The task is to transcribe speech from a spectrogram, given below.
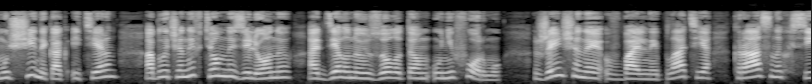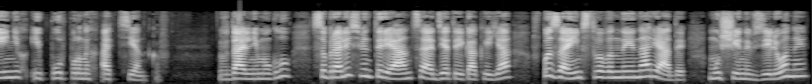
Мужчины, как и Терн, облачены в темно-зеленую, отделанную золотом униформу — женщины в бальные платья красных, синих и пурпурных оттенков. В дальнем углу собрались вентарианцы, одетые, как и я, в позаимствованные наряды, мужчины в зеленые,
